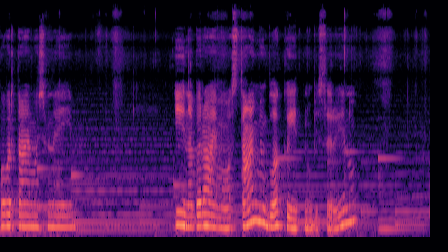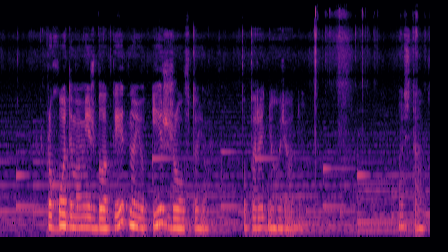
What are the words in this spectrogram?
повертаємось в неї і набираємо останню блакитну бісерину, проходимо між блакитною і жовтою попереднього ряду. Ось так.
